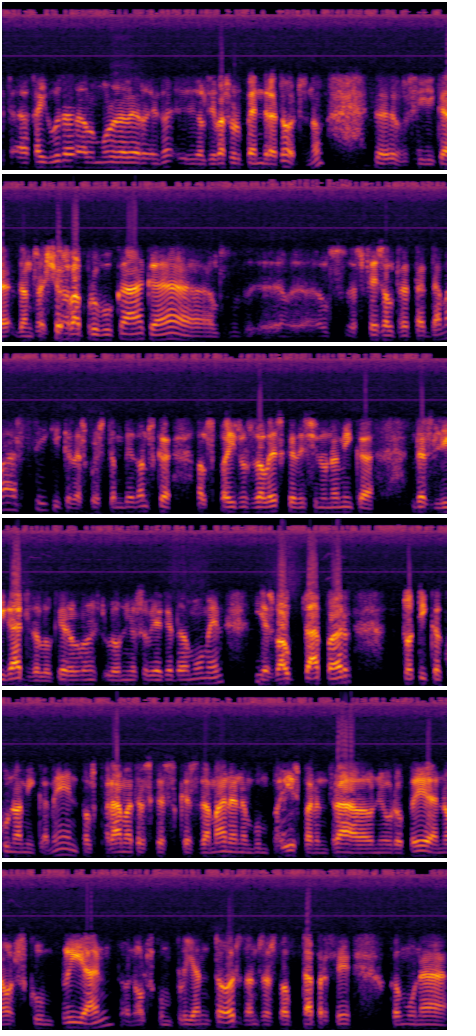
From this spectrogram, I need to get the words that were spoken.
ha, caigut el mur de Berlín i els hi va sorprendre a tots, no? Eh, o sigui que, doncs això va provocar que els, eh, els, es fes el Tractat de Màstic i que després també doncs, que els països de l'est quedessin una mica deslligats de lo que era la Unió Soviètica del moment i es va optar per tot i que econòmicament, pels paràmetres que es, que es demanen en un país per entrar a la Unió Europea no es complien, o no els complien tots, doncs es va optar per fer com una,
